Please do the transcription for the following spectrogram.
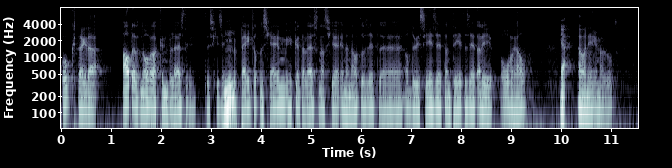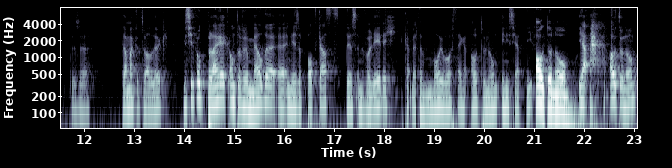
ook dat je dat altijd en overal kunt beluisteren. Dus je bent Mhm. niet beperkt tot een scherm. Je kunt dat luisteren als je in een auto zit, eh, op de wc zit, aan het eten zit. Allee, overal. Ja. En wanneer je maar wilt. Dus eh, dat maakt het wel leuk. Misschien ook belangrijk om te vermelden eh, in deze podcast. Het is een volledig, ik ga het met een mooi woord zeggen, autonoom initiatief. Autonoom. Ja, autonoom.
